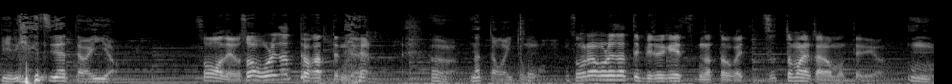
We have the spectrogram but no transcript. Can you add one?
ビル・ゲイツになった方がいいよ。そうだよ、それは俺だって分かってんだよ。うん、なった方がいいと思う。それは俺だってビル・ゲイツになった方がいいってずっと前から思ってるよ。うん。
